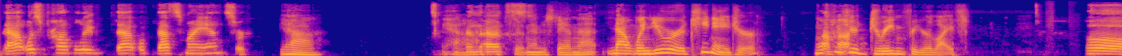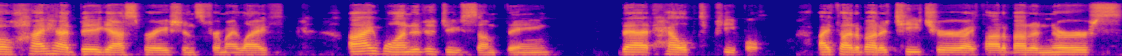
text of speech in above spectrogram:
that was probably that that's my answer. Yeah. Yeah. And that's I certainly understand that. Now, when you were a teenager, what uh-huh. was your dream for your life? Oh, I had big aspirations for my life. I wanted to do something that helped people. I thought about a teacher, I thought about a nurse.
